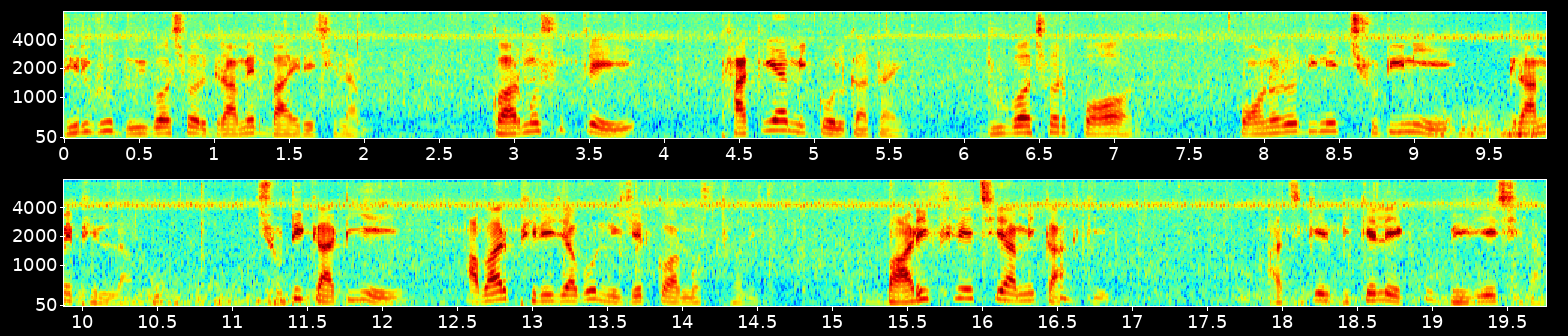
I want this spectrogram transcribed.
দীর্ঘ দুই বছর গ্রামের বাইরে ছিলাম। কর্মসূত্রেই থাকি আমি কলকাতায়। দু বছর পর পনেরো দিনের ছুটি নিয়ে গ্রামে ফিরলাম। ছুটি কাটিয়ে আবার ফিরে যাব নিজের কর্মস্থলে। বাড়ি ফিরেছি আমি কালকে। আজকের বিকেলে একটু বেরিয়েছিলাম।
